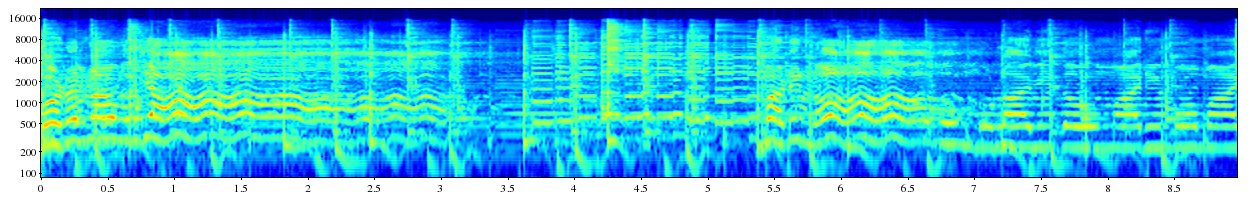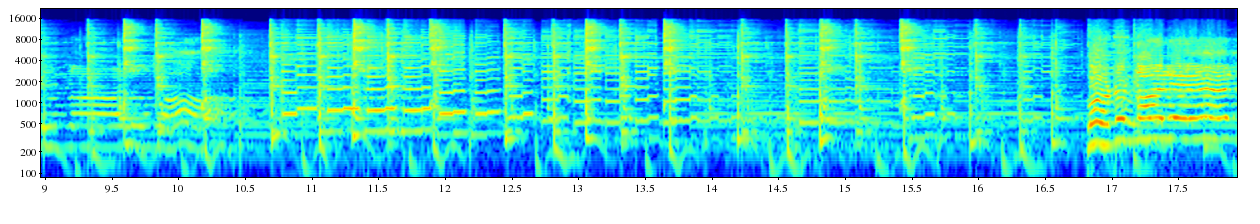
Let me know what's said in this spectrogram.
પણ નવજા માડી નો મુલાવી દઉં મારી મોમાય નાળવા પણ નારેન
